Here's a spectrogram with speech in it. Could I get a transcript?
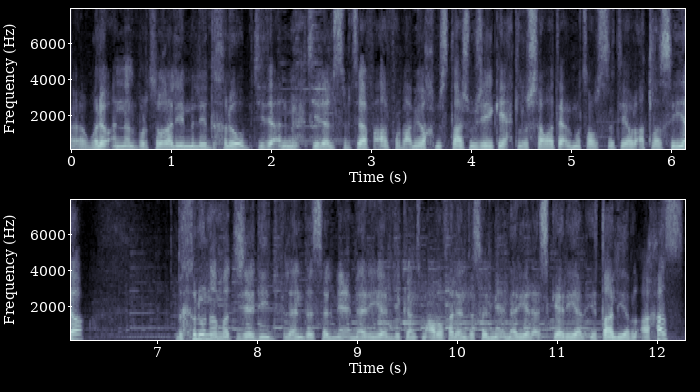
آه، ولو أن البرتغاليين ملي دخلوا ابتداء من احتلال سبتة في 1415 وجايين كيحتلوا الشواطئ المتوسطية والأطلسية دخلوا نمط جديد في الهندسة المعمارية اللي كانت معروفة الهندسة المعمارية العسكرية الإيطالية بالأخص.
